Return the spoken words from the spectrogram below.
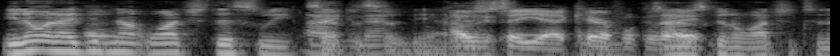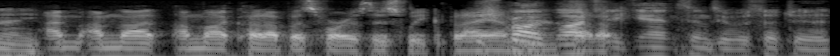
You know what? I did Uh, not watch this week's I episode yet. I was gonna say yeah, careful because I I, was going to watch it tonight. I'm I'm not I'm not caught up as far as this week, but I I should am probably watch up. it again since it was such a.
